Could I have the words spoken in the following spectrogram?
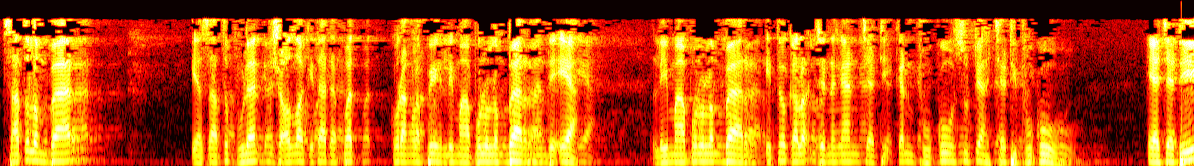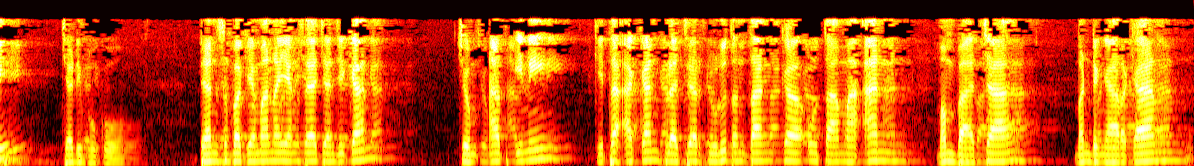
satu lembar ya satu bulan insya Allah kita dapat kurang lebih 50 lembar nanti ya. 50 lembar itu kalau jenengan jadikan buku sudah jadi buku. Ya jadi jadi buku. Dan sebagaimana yang saya janjikan Jumat ini kita akan belajar dulu tentang keutamaan membaca, mendengarkan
